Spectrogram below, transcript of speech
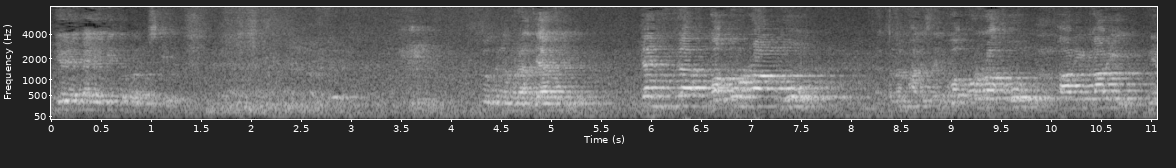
Dia yang kaya kita belum miskin Itu kena berhati-hati. Dan juga Waqurrahu Dalam hadis tadi Waqurrahu Kari-kari Ini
